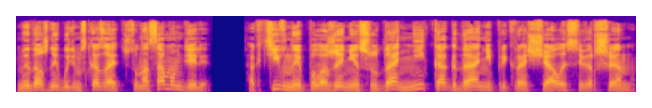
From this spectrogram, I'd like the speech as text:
мы должны будем сказать, что на самом деле активное положение суда никогда не прекращалось совершенно.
